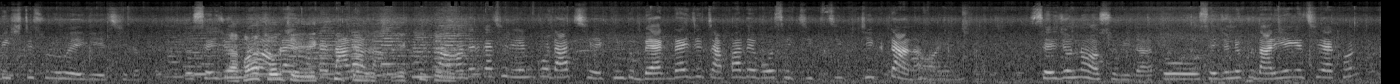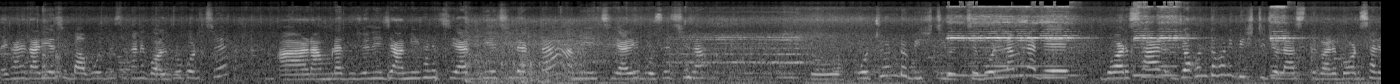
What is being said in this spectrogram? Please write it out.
বৃষ্টি শুরু হয়ে গিয়েছিল। তো সেই জন্য এখনও চলছে, একটু একটু আমাদের কাছে রেনকোট আছে কিন্তু ব্যাগটায় যে চাপা দেবো সেই চিক চিক চিকটা আনা হয়নি। সেই জন্য অসুবিধা। তো সেই জন্য একটু দাঁড়িয়ে গেছি এখন। এখানে দাঁড়িয়ে আছি বাবু যে সেখানে গল্প করছে। আর আমরা দুজনেই যে আমি এখানে চেয়ার দিয়েছিল একটা, আমি এই চেয়ারেই বসেছিলাম। তো প্রচণ্ড বৃষ্টি হচ্ছে। বললাম না যে বর্ষার, যখন তখনই বৃষ্টি চলে আসতে পারে, বর্ষার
